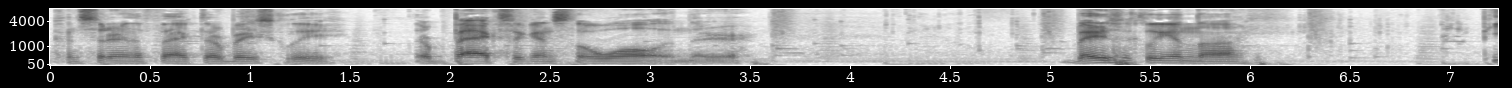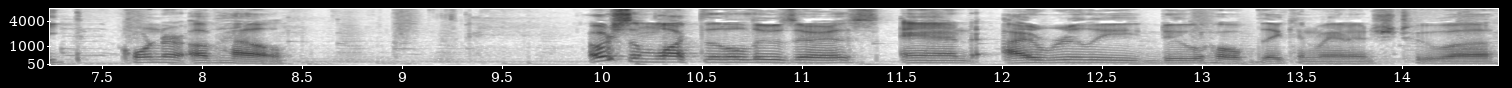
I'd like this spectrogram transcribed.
considering the fact they're basically their backs against the wall and they're basically in the peak corner of hell. I wish them luck to the losers, and I really do hope they can manage to uh,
